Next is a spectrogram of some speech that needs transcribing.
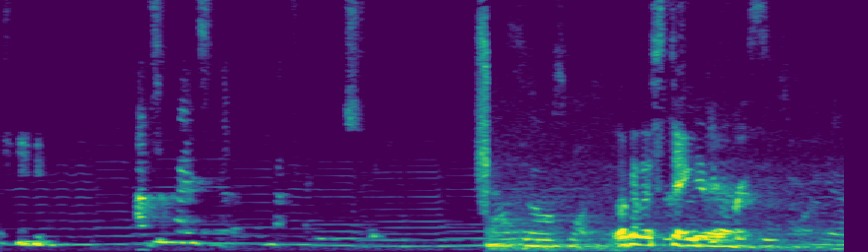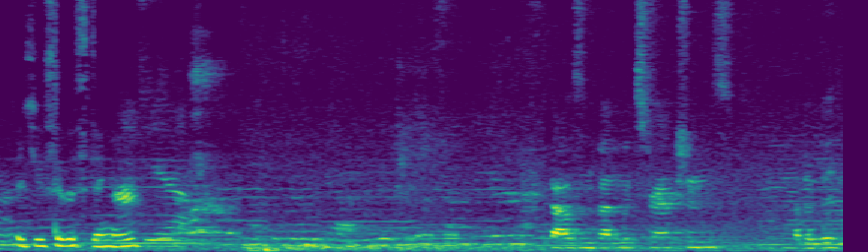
I'm surprised that I'm not trying to be straight. So small. Look at the stinger. Did you see the stingers? Yeah. Thousand venom extractions. I've been bitten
